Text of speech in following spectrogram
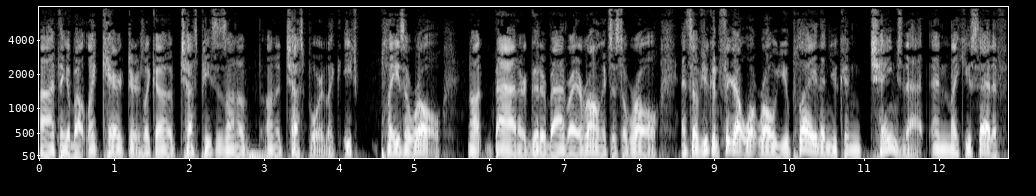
Uh, think about like characters, like uh, chess pieces on a on a chessboard. Like each plays a role not bad or good or bad, right or wrong. It's just a role. And so if you can figure out what role you play, then you can change that. And like you said, if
